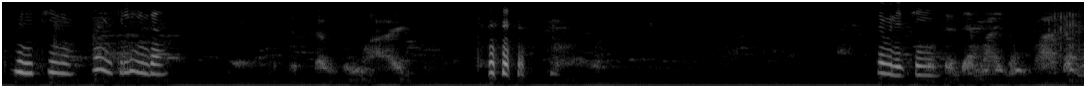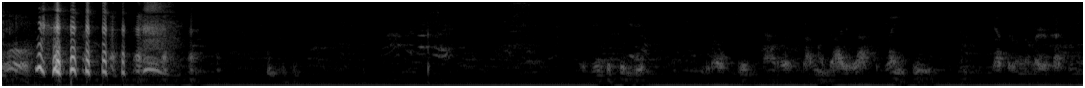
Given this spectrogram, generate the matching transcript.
Que bonitinha. Ai, que linda. Vocês estão com arte. Que bonitinho. Se você der mais um passo, eu vou. Tenho que subir, tirar o fio que tá enroscado no galho lá, lá em cima. E entrou no mercadinho,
